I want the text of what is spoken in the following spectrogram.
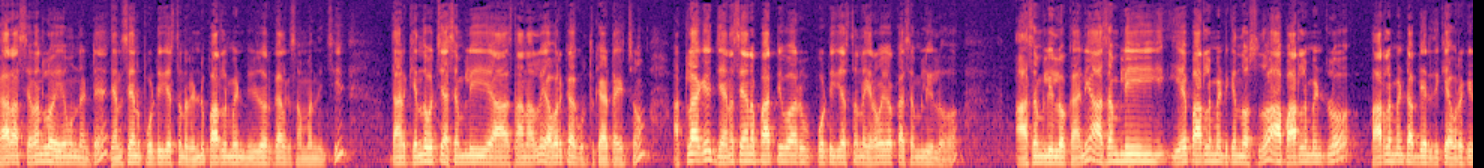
పారా సెవెన్లో ఏముందంటే జనసేన పోటీ చేస్తున్న రెండు పార్లమెంట్ నియోజకవర్గాలకు సంబంధించి దాని కింద వచ్చే అసెంబ్లీ ఆ స్థానాల్లో ఎవరికి ఆ గుర్తు కేటాయించాం. అట్లాగే జనసేన పార్టీ వారు పోటీ చేస్తున్న ఇరవై ఒక్క అసెంబ్లీలో అసెంబ్లీలో కానీ అసెంబ్లీ ఏ పార్లమెంట్ కింద వస్తుందో ఆ పార్లమెంట్లో పార్లమెంట్ అభ్యర్థికి ఎవరికి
